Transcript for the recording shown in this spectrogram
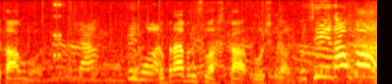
je tam, vole. Ty vole. Dobrá bruslařská je auto!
